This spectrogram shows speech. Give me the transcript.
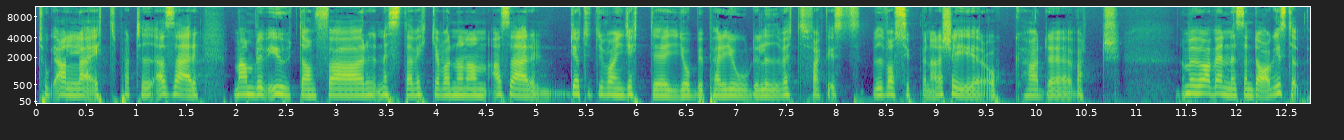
tog alla ett parti. Alltså så här, man blev utanför, nästa vecka var det någon annan. Alltså så här, jag tyckte det var en jättejobbig period i livet faktiskt. Vi var supernära tjejer och hade varit, men vi var vänner sedan dagis typ.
